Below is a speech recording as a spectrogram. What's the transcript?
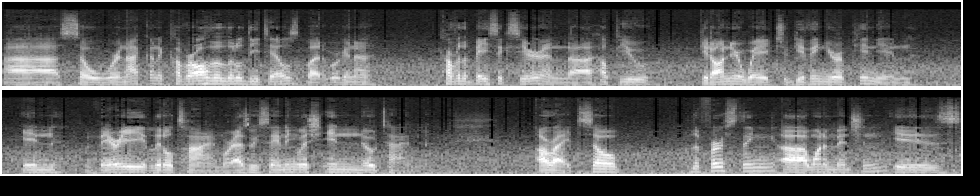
Uh, so, we're not going to cover all the little details, but we're going to cover the basics here and uh, help you get on your way to giving your opinion in very little time, or as we say in English, in no time. All right, so the first thing uh, I want to mention is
